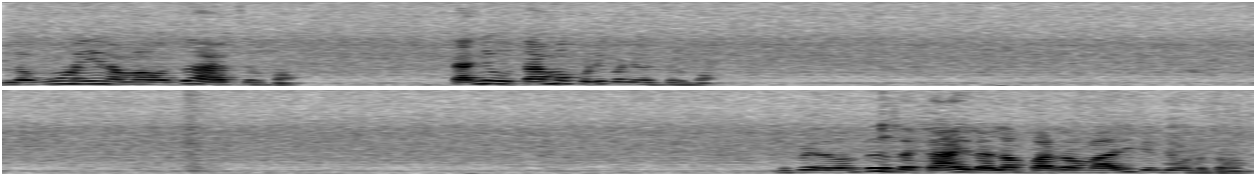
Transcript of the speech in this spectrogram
இந்த மூணையும் நம்ம வந்து அரைச்சிருக்கோம். தண்ணி ஊற்றாமல் பொடி பண்ணி வச்சுருக்கோம். இப்போ இதை வந்து இந்த காயிலெல்லாம் படுற மாதிரி கிண்டி விட்டுக்கிறோம்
